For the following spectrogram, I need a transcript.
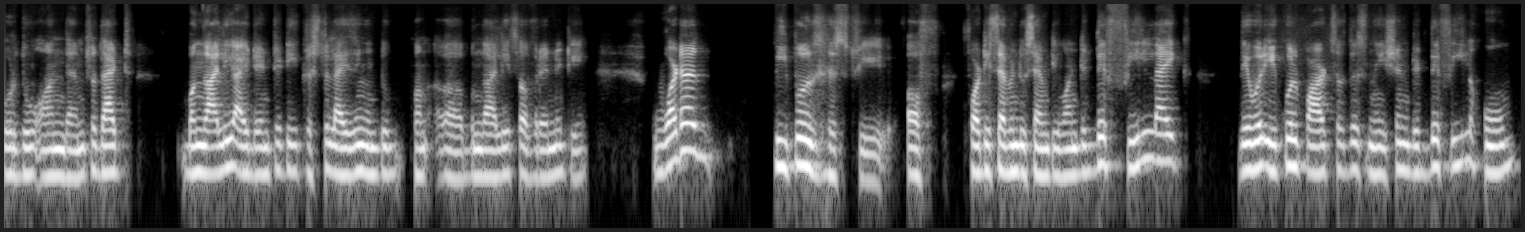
Urdu on them so that Bengali identity crystallizing into uh, Bengali sovereignty. What are people's history of 47 to 71 did they feel like they were equal parts of this nation? Did they feel home?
